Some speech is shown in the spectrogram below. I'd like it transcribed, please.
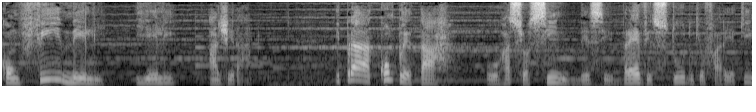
confie nele e ele agirá. E para completar o raciocínio desse breve estudo que eu farei aqui,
